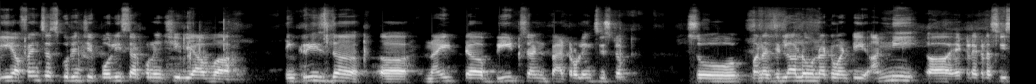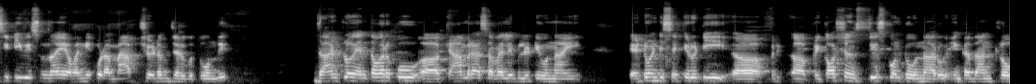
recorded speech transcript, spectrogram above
ఈ అఫెన్సెస్ గురించి పోలీస్ తరపు నుంచి we have increase the night beats and patrolling system so మన జిల్లాలో ఉన్నటువంటి అన్ని ఎక్కడెక్కడ సీసీటీవీస్ ఉన్నాయి అవన్నీ కూడా మ్యాప్ చేయడం జరుగుతుంది. దాంట్లో ఎంతవరకు కెమెరాస్ అవైలబిలిటీ ఉన్నాయి ఎటువంటి సెక్యూరిటీ ప్రికాషన్స్ తీసుకుంటూ ఉన్నారు ఇంకా దాంట్లో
